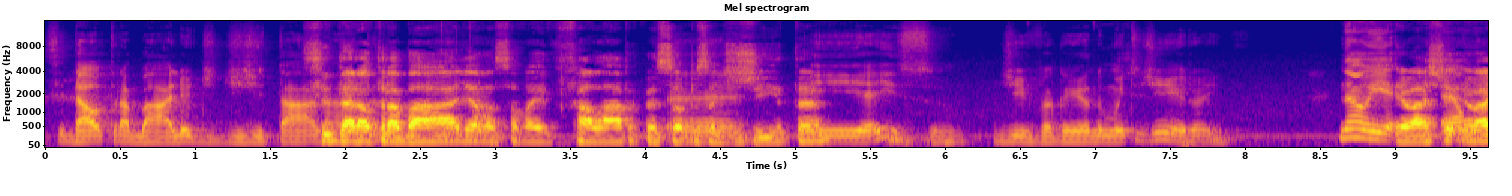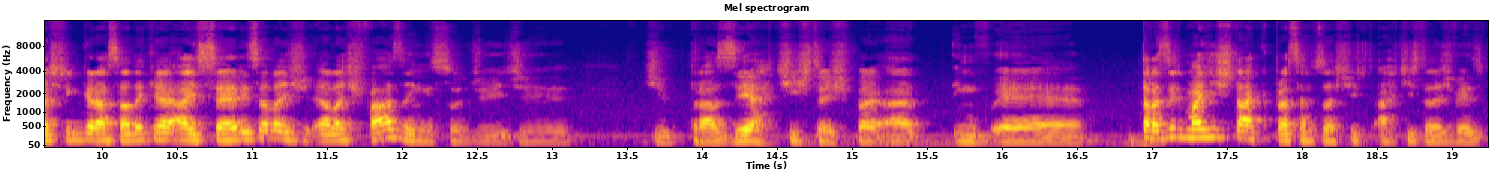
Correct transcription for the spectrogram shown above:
se dar o trabalho de digitar. Se dar ao trabalho, ela só vai falar pra pessoa, a pessoa digita. E é isso. Diva ganhando muito dinheiro aí. Não, e Eu acho, é um- eu acho engraçado que as séries elas, elas fazem isso de, de, de trazer artistas para trazer mais destaque para certos arti- artistas às vezes.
